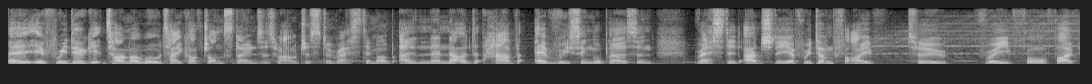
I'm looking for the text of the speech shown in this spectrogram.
Uh, if we do get time, I will take off John Stones as well just to rest him up, and then that would have every single person rested. Actually, if we've done five, two, three, four, five,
